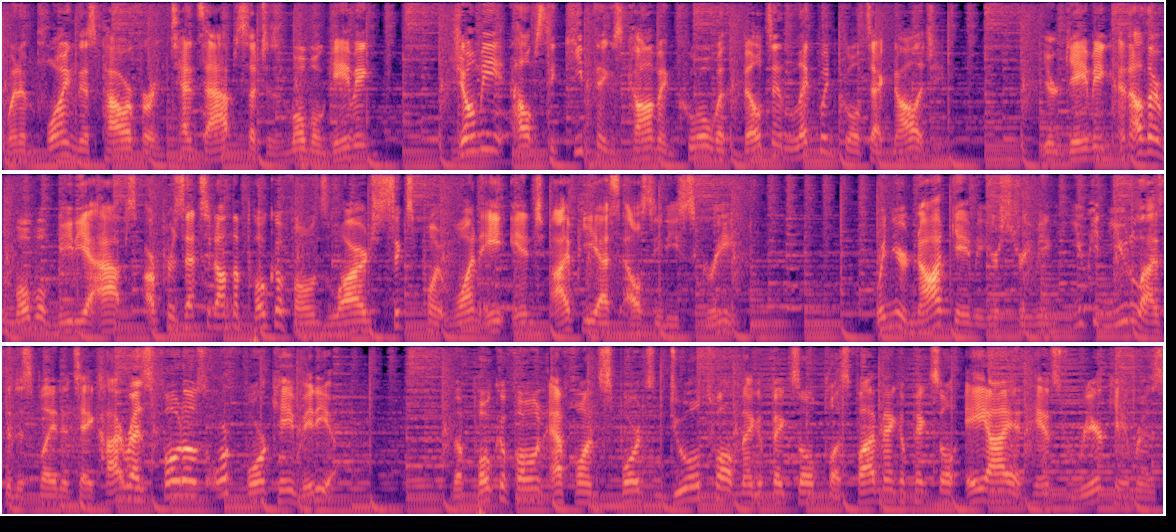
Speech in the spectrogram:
When employing this power for intense apps such as mobile gaming, Xiaomi helps to keep things calm and cool with built-in liquid cool technology. Your gaming and other mobile media apps are presented on the Pocophone's large 6.18-inch IPS LCD screen. When you're not gaming or streaming, you can utilize the display to take high-res photos or 4K video. The Pocophone F1 sports dual 12 megapixel plus 5 megapixel AI enhanced rear cameras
